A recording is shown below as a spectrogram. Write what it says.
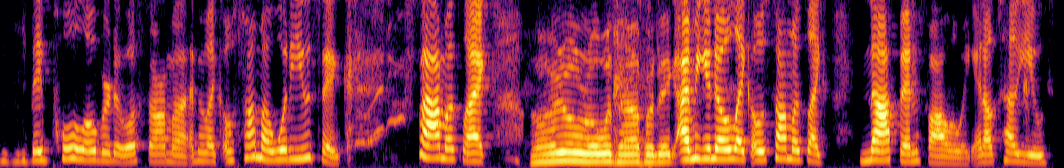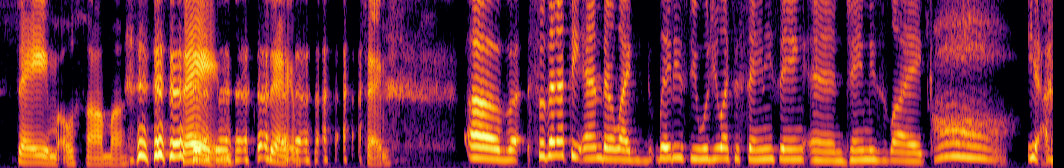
they pull over to oussama and they're like oussama what do you think Oussama's like, I don't know what's happening. I mean, you know, like Oussama's like not been following. And I'll tell you, same, Oussama. Same, same, same. Um, so then at the end, they're like, ladies, do would you like to say anything? And Jamie's like, Oh, yeah.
